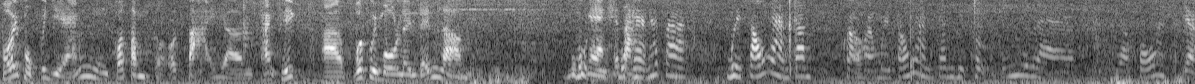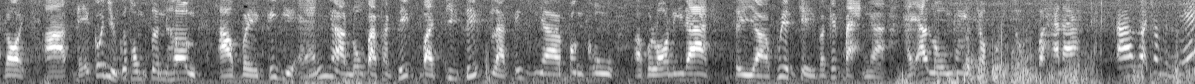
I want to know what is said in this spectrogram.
với một cái dự án có tầm cỡ tại uh, Phan Thiết à, với quy mô lên đến là một ngàn hecta 1.000 hecta 16 ngàn căn khoảng khoảng 16 ngàn căn biệt thự cũng như là nhà phố dạ. Rồi, à, để có nhiều cái thông tin hơn à, về cái dự án à, Nova Phan Thiết và chi tiết là cái à, phân khu à, Florida thì à, quý anh chị và các bạn à, hãy alo ngay cho Phước Sửu và Hana. à, gọi cho mình nhé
